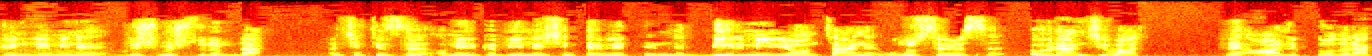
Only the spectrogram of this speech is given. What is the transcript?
gündemine düşmüş durumda. Açıkçası Amerika Birleşik Devletleri'nde 1 milyon tane uluslararası öğrenci var. Ve ağırlıklı olarak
